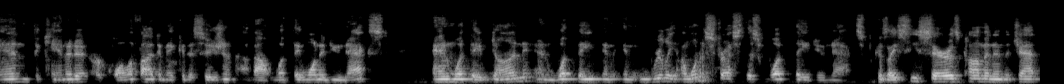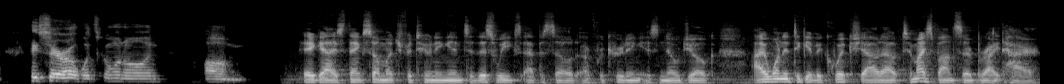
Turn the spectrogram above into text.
and the candidate are qualified to make a decision about what they want to do next and what they've done and what they and, and really I want to stress this what they do next because I see Sarah's comment in the chat. Hey Sarah, what's going on? Um, Hey guys, thanks so much for tuning in to this week's episode of Recruiting is No Joke. I wanted to give a quick shout out to my sponsor, BrightHire.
